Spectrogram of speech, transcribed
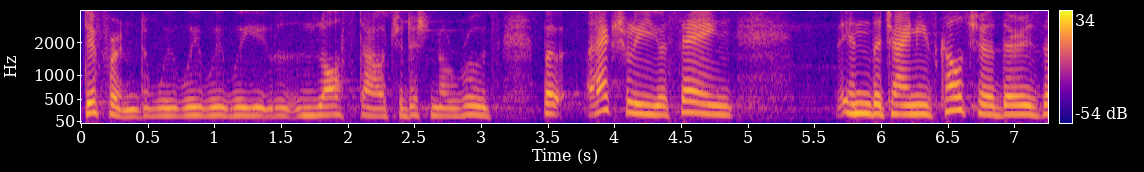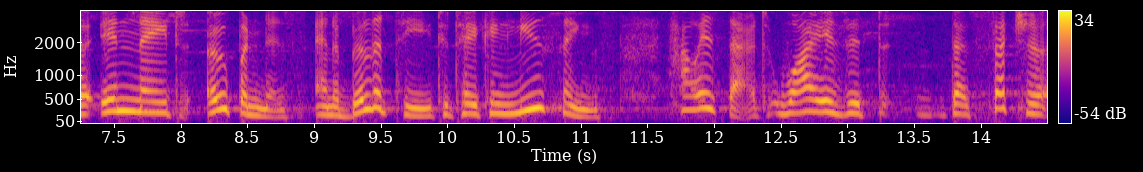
different. We, we, we, we lost our traditional roots. But actually, you're saying in the Chinese culture, there is an innate openness and ability to taking new things. How is that? Why is it that such an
